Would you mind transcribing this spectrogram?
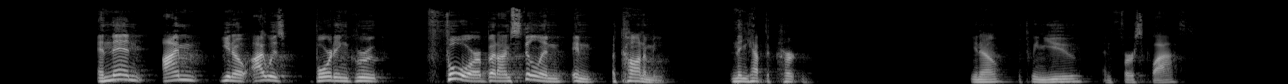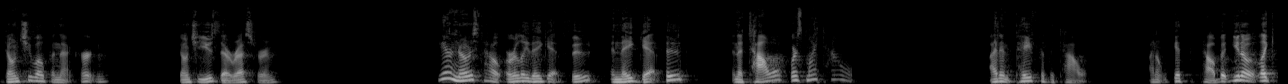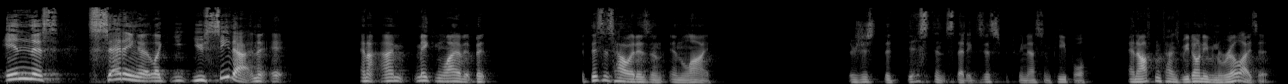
And then I'm, you know, I was boarding group four, but I'm still in, in economy. And then you have the curtain, you know, between you and first class. Don't you open that curtain. Don't you use their restroom. You ever noticed how early they get food? And they get food? And a towel? Where's my towel? I didn't pay for the towel. I don't get the towel. But, you know, like in this setting, uh, like you, you see that. And, it, and I, am making light of it, but, but this is how it is in, in life. There's just the distance that exists between us and people. And oftentimes we don't even realize it.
